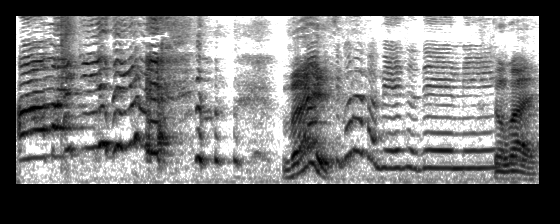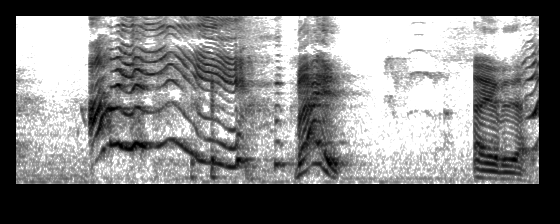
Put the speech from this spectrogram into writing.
ah, Mike, eu tenho medo. Vai. Segura a cabeça dele. Então vai. Ah, mas e aí? Vai. Aí, rapaziada.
